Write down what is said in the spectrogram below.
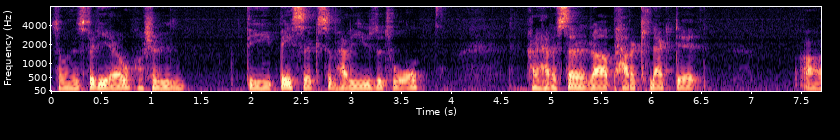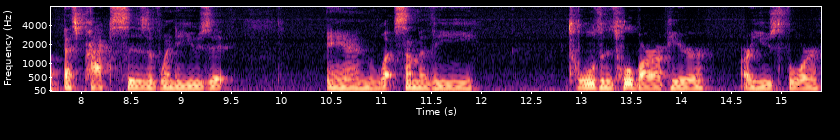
So in this video, I'll show you the basics of how to use the tool, kind of how to set it up, how to connect it, uh, best practices of when to use it, and what some of the tools in the toolbar up here are used for,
